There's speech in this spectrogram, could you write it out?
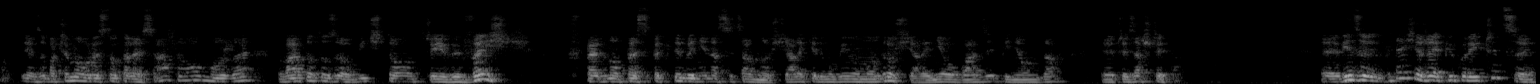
No, jak zobaczymy Arystotelesa, to może warto to zrobić, to, czyli wejść w pewną perspektywę nienasycalności, ale kiedy mówimy o mądrości, ale nie o władzy, pieniądzach e, czy zaszczytach. E, więc wydaje się, że Epikurejczycy,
